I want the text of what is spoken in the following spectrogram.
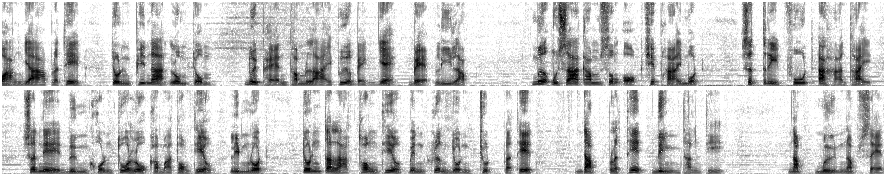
วางยาประเทศ จนพินาศล่มจม ด้วยแผนทำลายเพื่อแบ่งแยกแบบลี้ลับ เมื่ออุตสาหกรรมส่งออกชิบหายหมด สตรีทฟู้ดอาหารไทยเสน่ห์ดึงคนทั่วโลกเข้ามาท่องเที่ยว ลิมรถจนตลาดท่องเที่ยวเป็นเครื่องยนต์ฉุดประเทศ ดับประเทศดิ่งทันที นับหมื่นนับแสน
